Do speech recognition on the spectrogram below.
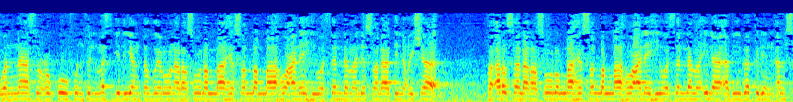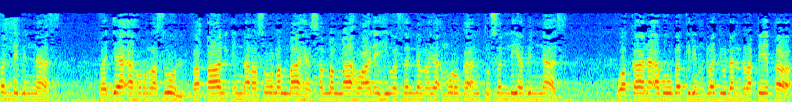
والناس عكوف في المسجد ينتظرون رسول الله صلى الله عليه وسلم لصلاة العشاء فأرسل رسول الله صلى الله عليه وسلم إلى أبي بكر أن صل بالناس فجاءه الرسول فقال إن رسول الله صلى الله عليه وسلم يأمرك أن تصلي بالناس. وكان أبو بكر رجلا رقيقا.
